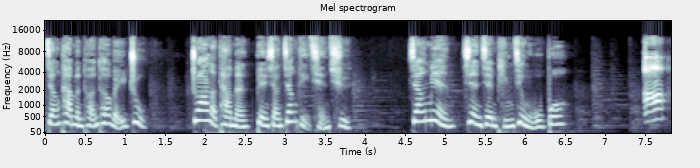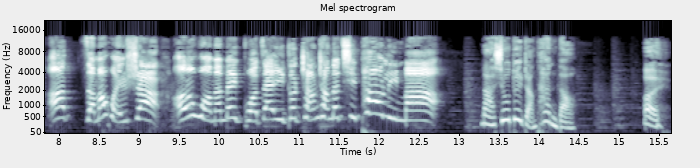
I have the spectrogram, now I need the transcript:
将他们团团围住。抓了他们，便向江底前去。江面渐渐平静无波。啊啊！怎么回事儿？而我们被裹在一个长长的气泡里吗？马修队长叹道：“哎，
